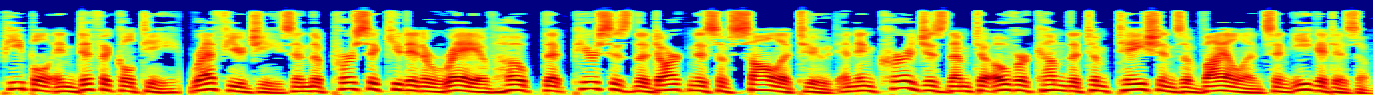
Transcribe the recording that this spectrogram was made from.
people in difficulty, refugees and the persecuted a ray of hope that pierces the darkness of solitude and encourages them to overcome the temptations of violence and egotism.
